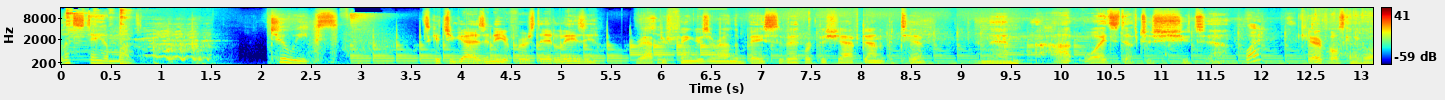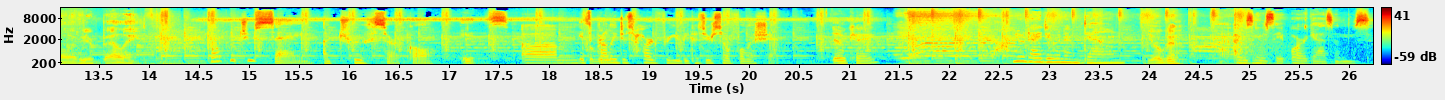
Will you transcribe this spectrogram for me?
Let's stay a month. Two weeks. Let's get you guys into your first day at Elysium. Wrap your fingers around the base of it, work the shaft down at the tip, and then the hot white stuff just shoots out. What? Careful, it's gonna go all over your belly. What would you say a truth circle is? Um, It's probably just hard for you because you're so full of shit. Okay. You know what I do when I'm down? Yoga? I, I was gonna say orgasms.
